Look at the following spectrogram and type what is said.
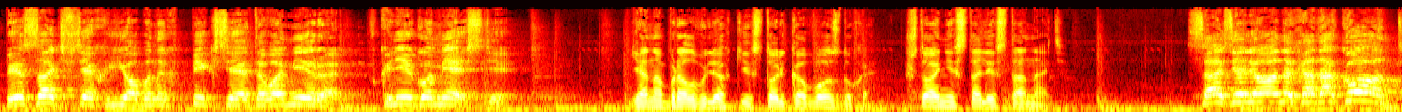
вписать всех ёбаных пикси этого мира в книгу мести. Я набрал в легкие столько воздуха, что они стали стонать. За зеленых анаконд!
